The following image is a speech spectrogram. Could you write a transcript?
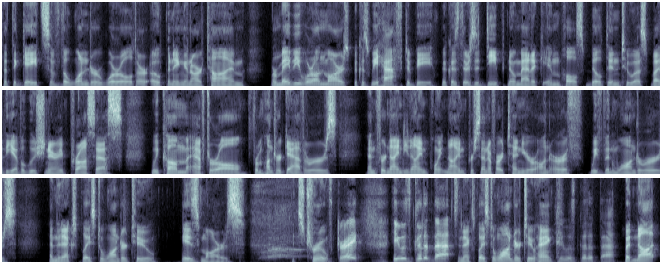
that the gates of the wonder world are opening in our time. Or maybe we're on Mars because we have to be, because there's a deep nomadic impulse built into us by the evolutionary process. We come, after all, from hunter gatherers, and for 99.9% of our tenure on Earth, we've been wanderers and the next place to wander to is Mars. It's true. It's great. He was good at that. It's the next place to wander to, Hank. He was good at that. But not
